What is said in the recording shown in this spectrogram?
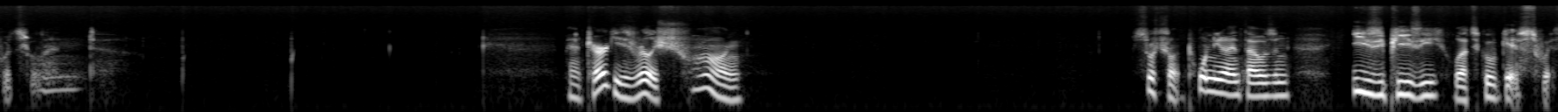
Switzerland? Man, Turkey's really strong. Switzerland, 29,000. Easy peasy. Let's go get Swiss.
